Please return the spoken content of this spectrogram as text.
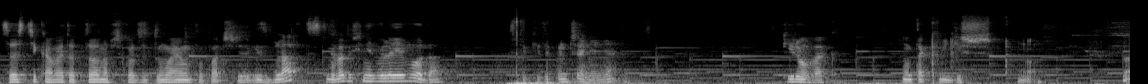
Co jest ciekawe, to to na przykład, że tu mają, popatrz, jak jest blat, z tego blatu się nie wyleje woda. Jest takie zakończenie, nie? Taki rowek. No tak widzisz, no. no.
